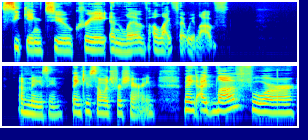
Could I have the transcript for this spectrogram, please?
seeking to create and live a life that we love. Amazing. Thank you so much for sharing. Meg, I'd love for,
